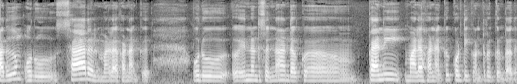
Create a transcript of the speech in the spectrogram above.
அதுவும் ஒரு சாரல் மழை கணக்கு. ஒரு என்னென்னு சொன்னால் அந்த பனி மழை கணக்கு கொட்டி கொண்டிருக்கின்றது.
